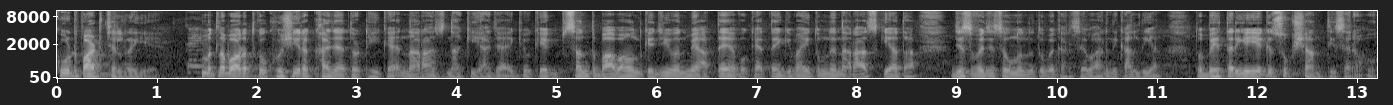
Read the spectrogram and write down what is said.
कूट पाट चल रही है। मतलब औरत को खुशी रखा जाए तो ठीक है नाराज़ ना किया जाए क्योंकि एक संत बाबा उनके जीवन में आते हैं वो कहते हैं कि भाई तुमने नाराज़ किया था जिस वजह से उन्होंने तुम्हें घर से बाहर निकाल दिया तो बेहतर यही है कि सुख शांति से रहो।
